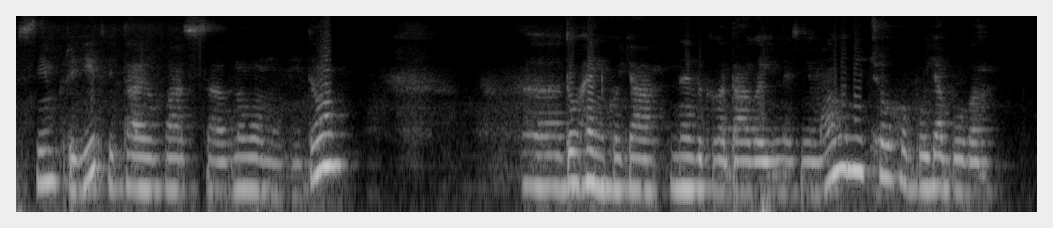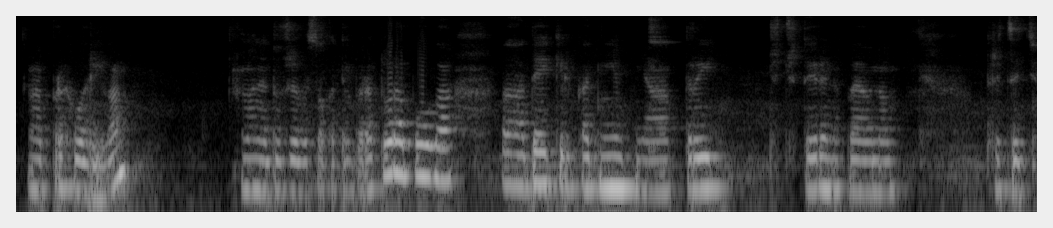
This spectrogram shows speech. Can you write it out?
Всім привіт! Вітаю вас е, в новому відео. Е, Довгенько я не викладала і не знімала нічого, бо я була е, прихворіла. У мене дуже висока температура була декілька днів, дня 3 чи 4, напевно, 30,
